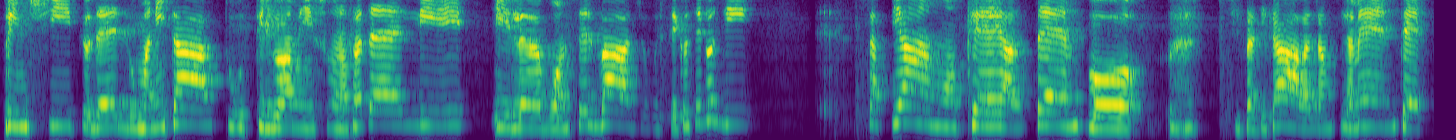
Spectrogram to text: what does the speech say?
principio dell'umanità, tutti gli uomini sono fratelli, il buon selvaggio, queste cose così, Sappiamo che al tempo eh, si praticava tranquillamente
